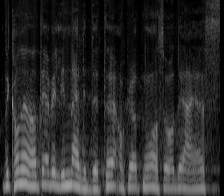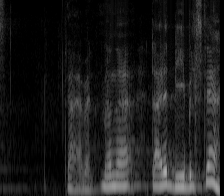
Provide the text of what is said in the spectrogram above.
Og Det kan hende at jeg er veldig nerdete akkurat nå, altså, og det er jeg, det er jeg vel. Men eh, det er et bibelsted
